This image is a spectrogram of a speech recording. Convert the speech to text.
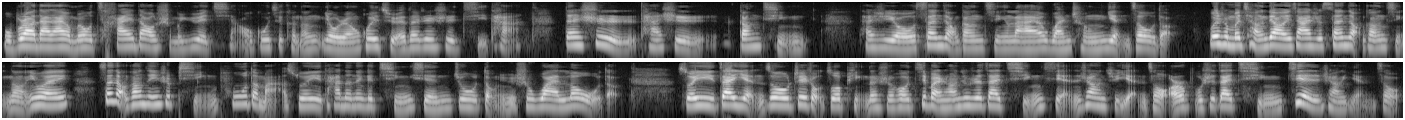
我不知道大家有没有猜到什么乐器啊？我估计可能有人会觉得这是吉他，但是它是钢琴，它是由三角钢琴来完成演奏的。为什么强调一下是三角钢琴呢？因为三角钢琴是平铺的嘛，所以它的那个琴弦就等于是外露的。所以在演奏这首作品的时候，基本上就是在琴弦上去演奏，而不是在琴键上演奏。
